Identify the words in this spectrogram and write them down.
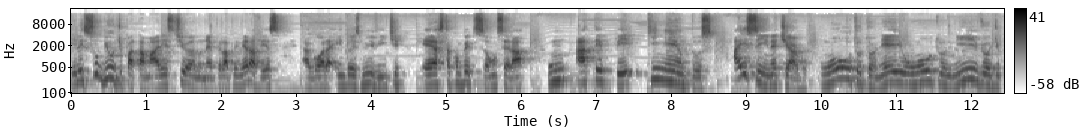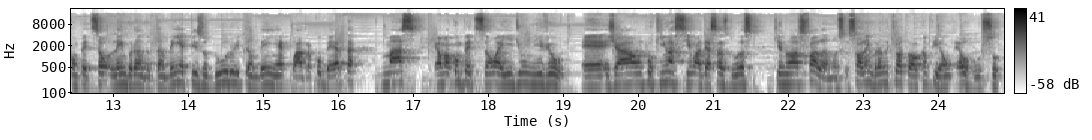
ele subiu de patamar este ano, né? Pela primeira vez agora em 2020, esta competição será um ATP 500. Aí sim, né, Thiago? Um outro torneio, um outro nível de competição. Lembrando, também é piso duro e também é quadra coberta, mas é uma competição aí de um nível é, já um pouquinho acima dessas duas que nós falamos. Só lembrando que o atual campeão é o russo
